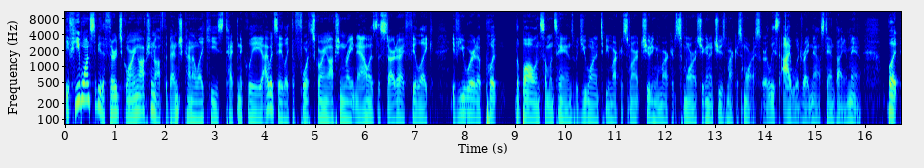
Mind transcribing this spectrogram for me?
if he wants to be the third scoring option off the bench, kind of like he's technically, I would say, like the fourth scoring option right now as the starter, I feel like if you were to put the ball in someone's hands, would you want it to be Marcus Smart shooting a Marcus Morris? You're going to choose Marcus Morris, or at least I would right now. Stand by your man. But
